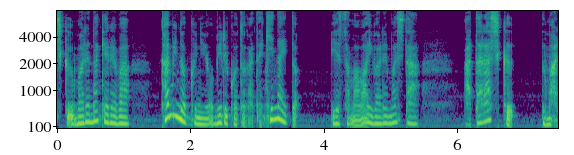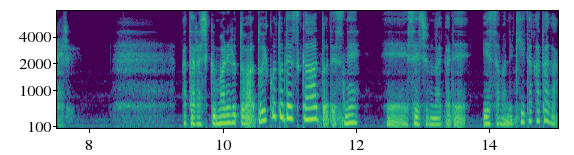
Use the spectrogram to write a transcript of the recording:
しく生まれなければ神の国を見ることができないとイエス様は言われました。新しく生まれる。新しく生まれるとはどういうことですか？とですね、えー聖書の中でイエス様に聞いた方が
